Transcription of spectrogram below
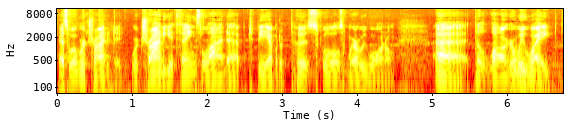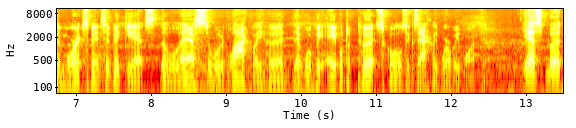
That's what we're trying to do. We're trying to get things lined up to be able to put schools where we want them. Uh, the longer we wait, the more expensive it gets, the less likelihood that we'll be able to put schools exactly where we want them. yes, but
